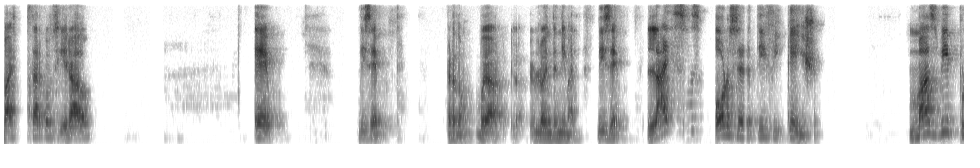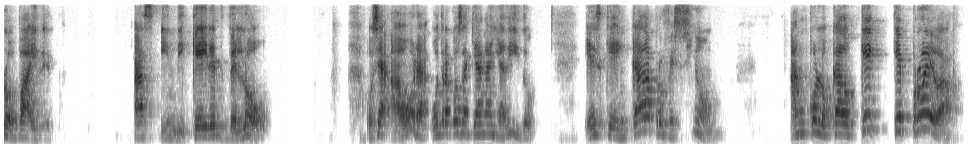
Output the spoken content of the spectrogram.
va a estar considerado, eh, dice, perdón, voy a, lo entendí mal, dice, license or certification must be provided as indicated below. O sea, ahora otra cosa que han añadido es que en cada profesión han colocado qué, qué prueba.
